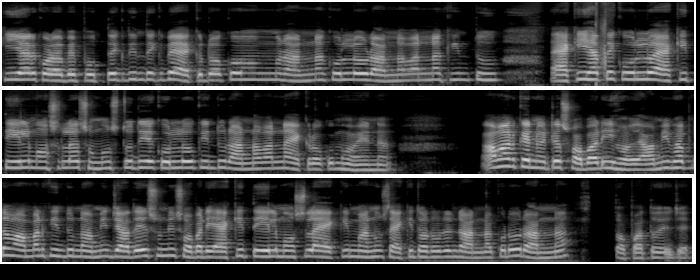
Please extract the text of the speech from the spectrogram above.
কী আর করাবে? প্রত্যেক দিন দেখবে একরকম রান্না করলেও রান্না বান্না কিন্তু একই হাতে করলেও, একই তেল মশলা সমস্ত দিয়ে করলেও কিন্তু রান্না রান্নাবান্না একরকম হয় না। আমার কেন এটা সবারই হয়? আমি ভাবতাম আমার কিন্তু না। আমি যাদের শুনি সবারই একই তেল, মশলা, একই মানুষ, একই ধরনের রান্না করেও রান্না তফাত হয়ে যায়।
